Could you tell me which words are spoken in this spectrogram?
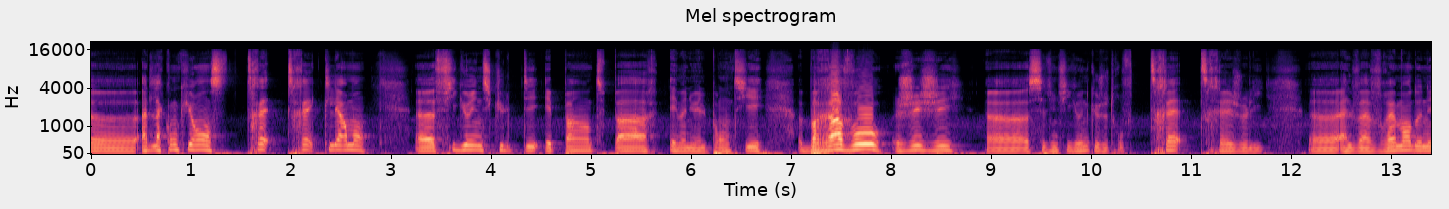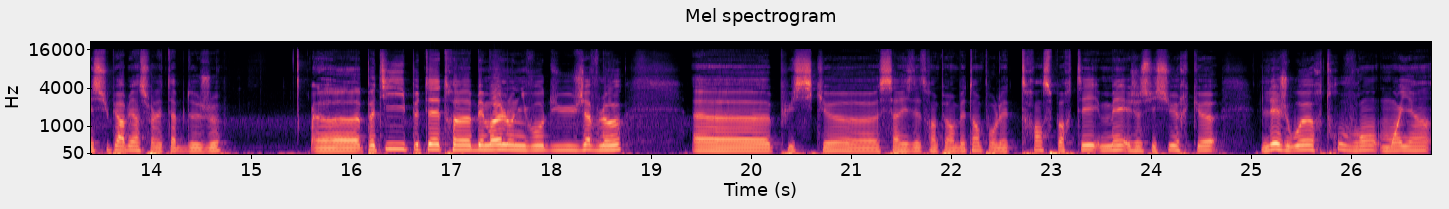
euh, a de la concurrence très très clairement. Euh, figurine sculptée et peinte par Emmanuel Pontier. Bravo GG. Euh, c'est une figurine que je trouve très très jolie. Euh, elle va vraiment donner super bien sur les tables de jeu. petit peut-être bémol au niveau du javelot. puisque ça risque d'être un peu embêtant pour les transporter, mais je suis sûr que les joueurs trouveront moyen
